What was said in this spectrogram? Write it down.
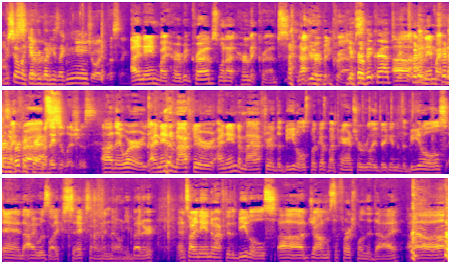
you sound like everybody who's like, "Nyeh." enjoyed listening. I named my hermit crabs when I hermit crabs, not hermit crabs. your hermit crabs. Uh, It's I named my it's good as a hermit herpy crabs. Were they delicious? Uh, they were. I named them after. I named them after the Beatles because my parents were really big into the Beatles, and I was like six and I didn't know any better, and so I named him after the Beatles. Uh, John was the first one to die, uh,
